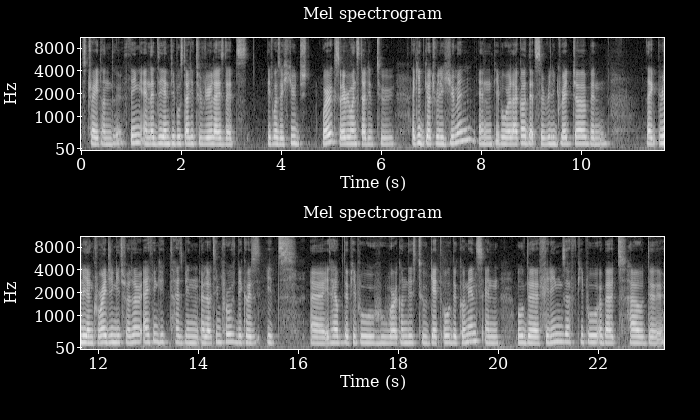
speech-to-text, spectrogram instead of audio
straight on the thing. And at the end, people started to realize that it was a huge work, so everyone started to, like, it got really human, and people were like, oh, that's a really great job, and like really encouraging each other. I think it has been a lot improved because it uh, it helped the people who work on this to get all the comments and all the feelings of people about how the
